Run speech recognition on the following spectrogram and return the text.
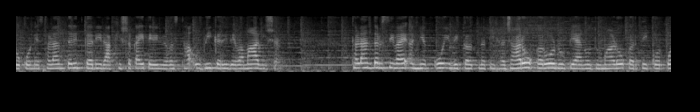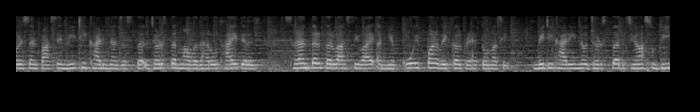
લોકોને સ્થળાંતરિત કરી રાખી શકાય તેવી વ્યવસ્થા ઊભી કરી દેવામાં આવી છે. સ્થળાંતર સિવાય અન્ય કોઈ વિકલ્પ નથી. હજારો કરોડ રૂપિયાનો ધુમાડો કરતી કોર્પોરેશન પાસે મીઠી ખાડીના જળસ્તરમાં વધારો થાય ત્યારે સ્થળાંતર કરવા સિવાય અન્ય કોઈ પણ વિકલ્પ રહેતો નથી. મીઠી ખાડીનો જળસ્તર જ્યાં સુધી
